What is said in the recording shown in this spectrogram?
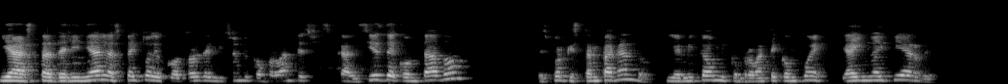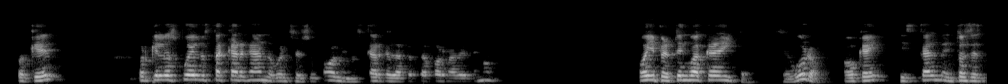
Y hasta delinear el aspecto de control de emisión de comprobantes fiscales. Si es de contado, es porque están pagando. Y emito mi comprobante con PUE. Y ahí no hay pierde. ¿Por qué? Porque los PUE lo está cargando. Bueno, se supone, nos carga la plataforma del demonio. Oye, pero tengo a crédito. Seguro. Ok, fiscalmente. Entonces,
